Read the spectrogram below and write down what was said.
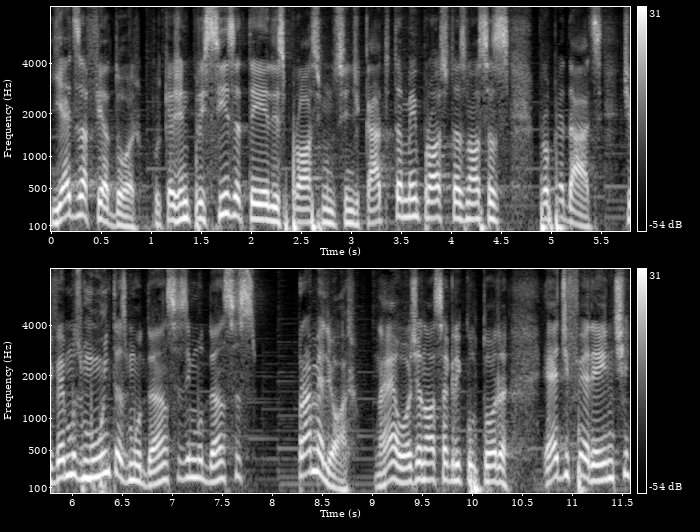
E é desafiador, porque a gente precisa ter eles próximos do sindicato e também próximo das nossas propriedades. Tivemos muitas mudanças e mudanças para melhor. Né? Hoje a nossa agricultura é diferente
